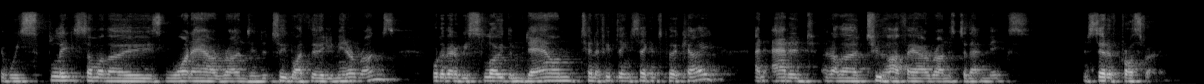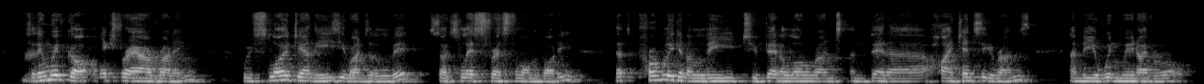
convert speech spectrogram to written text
If we split some of those one hour runs into two by 30 minute runs, what about if we slowed them down 10 or 15 seconds per K and added another two half hour runs to that mix instead of cross running. So then we've got an extra hour running. We've slowed down the easy runs a little bit, so it's less stressful on the body. That's probably going to lead to better long runs and better high intensity runs and be a win win overall.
